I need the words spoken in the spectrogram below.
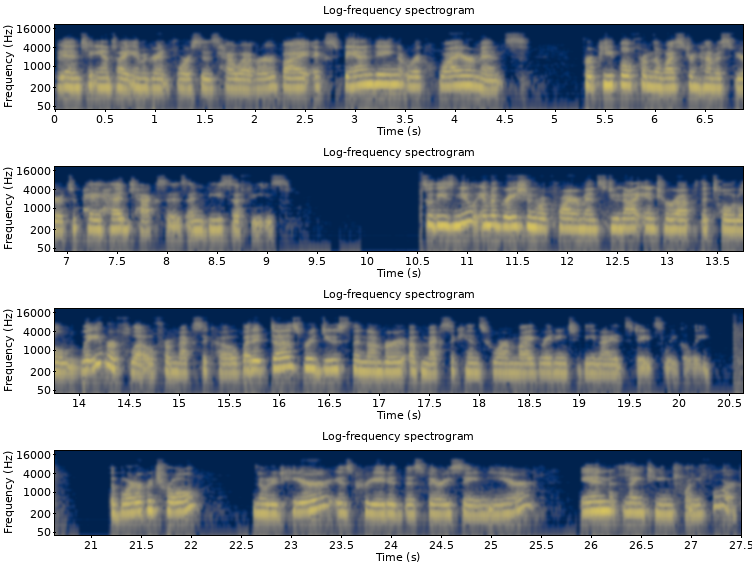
in to anti-immigrant forces, however, by expanding requirements for people from the Western Hemisphere to pay head taxes and visa fees. So these new immigration requirements do not interrupt the total labor flow from Mexico, but it does reduce the number of Mexicans who are migrating to the United States legally. The Border Patrol, noted here, is created this very same year in 1924.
